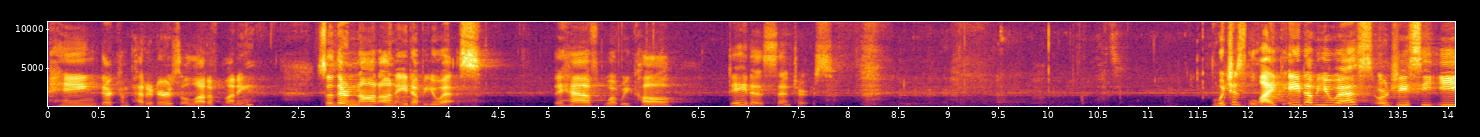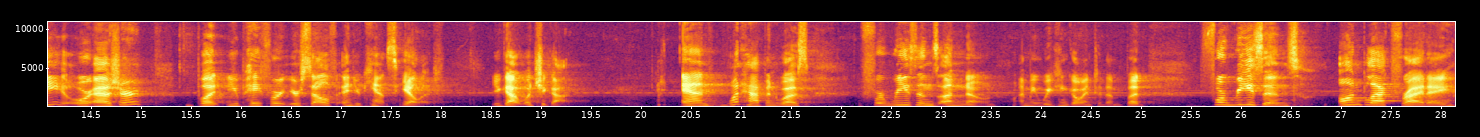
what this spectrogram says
paying their competitors a lot of money, so they're not on AWS. They have what we call data centers, which is like AWS or GCE or Azure, but you pay for it yourself and you can't scale it. You got what you got. And what happened was, for reasons unknown, I mean, we can go into them, but for reasons, on Black Friday,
